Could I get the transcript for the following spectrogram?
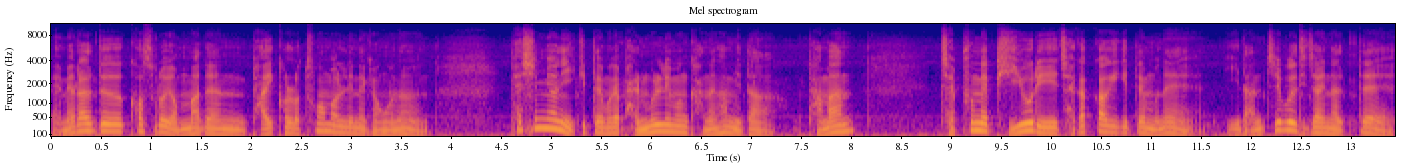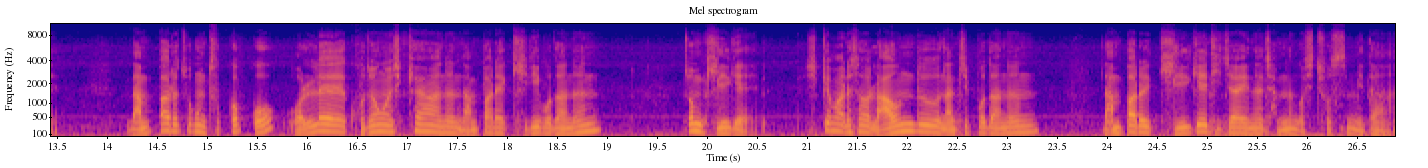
에메랄드 컷으로 연마된 bicolor tourmaline의 경우는 facet면이 있기 때문에 발물림은 가능합니다. 다만 제품의 비율이 제각각이기 때문에 이 난집을 디자인할 때 난발을 조금 두껍고 원래 고정을 시켜야 하는 난발의 길이보다는 좀 길게 쉽게 말해서 라운드 난집보다는 난발을 길게 디자인을 잡는 것이 좋습니다.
